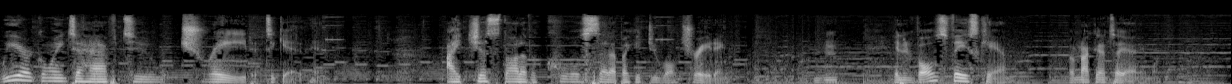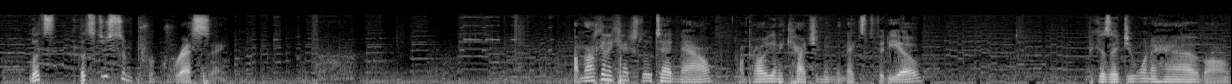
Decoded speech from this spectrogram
we are going to have to trade to get him. I just thought of a cool setup I could do while trading. hmm It involves face cam. I'm not going to tell you anymore. Let's let's do some progressing. I'm not going to catch Lotad now. I'm probably going to catch him in the next video. Because I do want to have, um...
